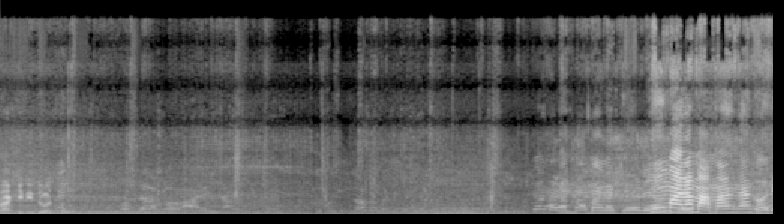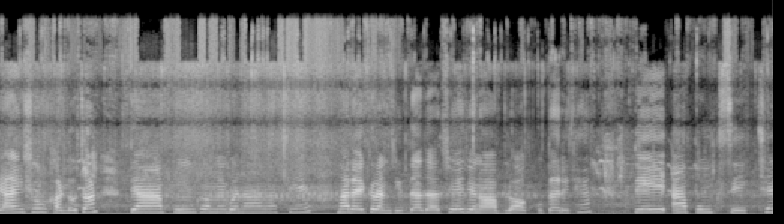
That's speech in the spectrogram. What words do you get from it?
રાખી દીધું હતું મારા મામાના ઘરે હું મારા મામાના ઘરે આવી છું ખંડોસણ? ત્યાં પૂંખ અમે બનાવવાના છીએ. મારા એક રણજીત દાદા છે જેનો આ બ્લોગ ઉતારે છે. તે આ પૂંખ શેક છે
